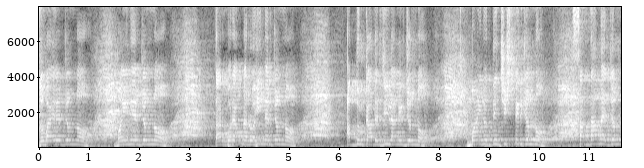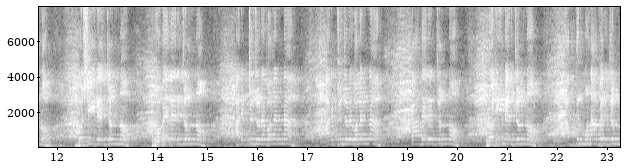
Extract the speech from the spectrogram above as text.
জোবাইরের জন্য, মঈনের জন্য, তারপরে আপনার রহিমের জন্য, আব্দুল কাদের জিলানির জন্য, মাইনুদ্দিন চিস্তির জন্য, সাদ্দামের জন্য, বশিরের জন্য, রোবেলের জন্য, আরেকটু জোরে বলেন না, আরেকটু জোরে বলেন না, কাদেরের জন্য, রহিমের জন্য আব্দুল মুনাফের জন্য,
